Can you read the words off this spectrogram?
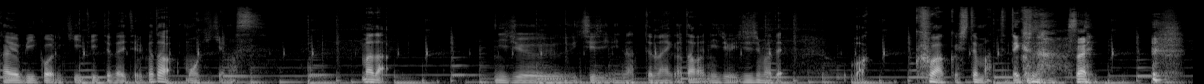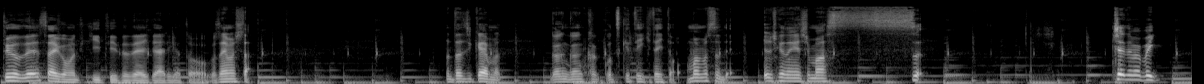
火曜日以降に聞いていただいてる方はもう聞けます。まだ21時になってない方は21時までワックワクして待っててください。ということで最後まで聞いていただいてありがとうございました。また次回もガンガンカッコつけていきたいと思いますのでよろしくお願いします。じゃあねバイバイ。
